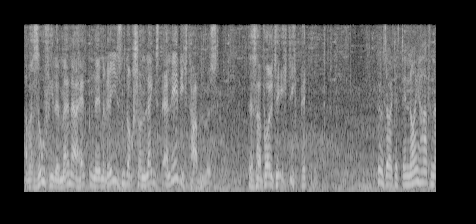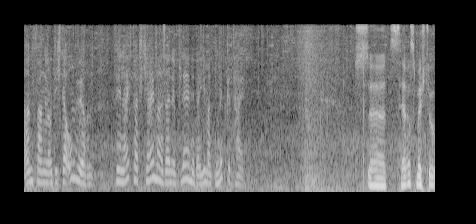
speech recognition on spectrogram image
Aber so viele Männer hätten den Riesen doch schon längst erledigt haben müssen. Deshalb wollte ich dich bitten. Du solltest in Neuhafen anfangen und dich da umhören. Vielleicht hat Hjalmar seine Pläne da jemandem mitgeteilt. Äh, Ceres möchte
